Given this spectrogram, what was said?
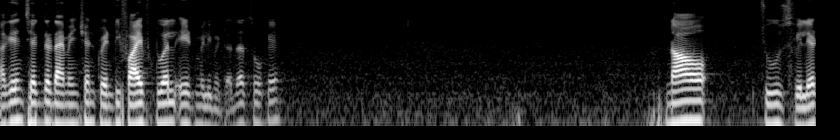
Again check the dimension 25 12 8 millimeter that's okay now choose fillet.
